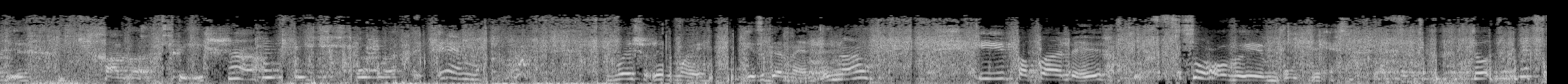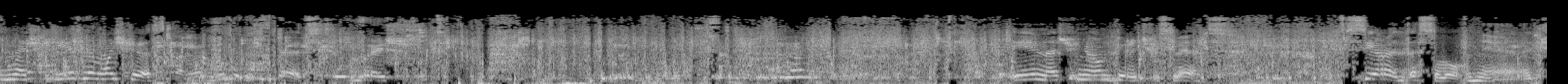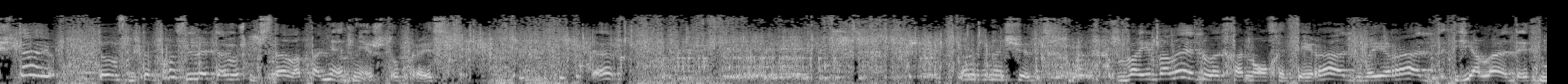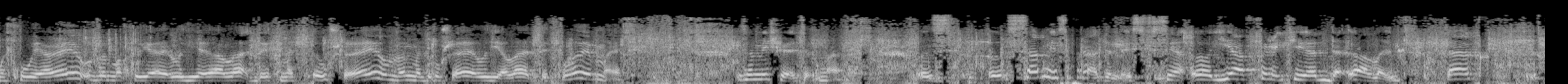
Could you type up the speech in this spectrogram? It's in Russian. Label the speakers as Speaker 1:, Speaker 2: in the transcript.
Speaker 1: Ави Хава Криша, Эм, вышли мы из Ганедена и попали в суровые будни. То, значит, если мы сейчас с вами будем читать Брейшит, и начнем перечислять все родословные читаю, то, то просто для того, чтобы стало понятнее, что происходит. Так. Значит, ויוולד לחנוך את ירד, וירד ילד את מחויאל, ומחויאל ילד את מתושאל, ומתושאל ילד את למך. Замечательно. Сами справились все. Я в парике Далальд. Так,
